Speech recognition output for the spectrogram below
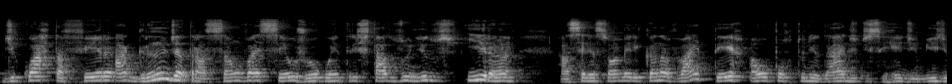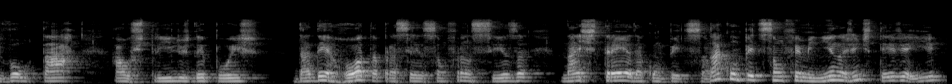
de quarta-feira. A grande atração vai ser o jogo entre Estados Unidos e Irã. A seleção americana vai ter a oportunidade de se redimir, de voltar aos trilhos depois da derrota para a seleção francesa na estreia da competição. Na competição feminina, a gente teve aí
